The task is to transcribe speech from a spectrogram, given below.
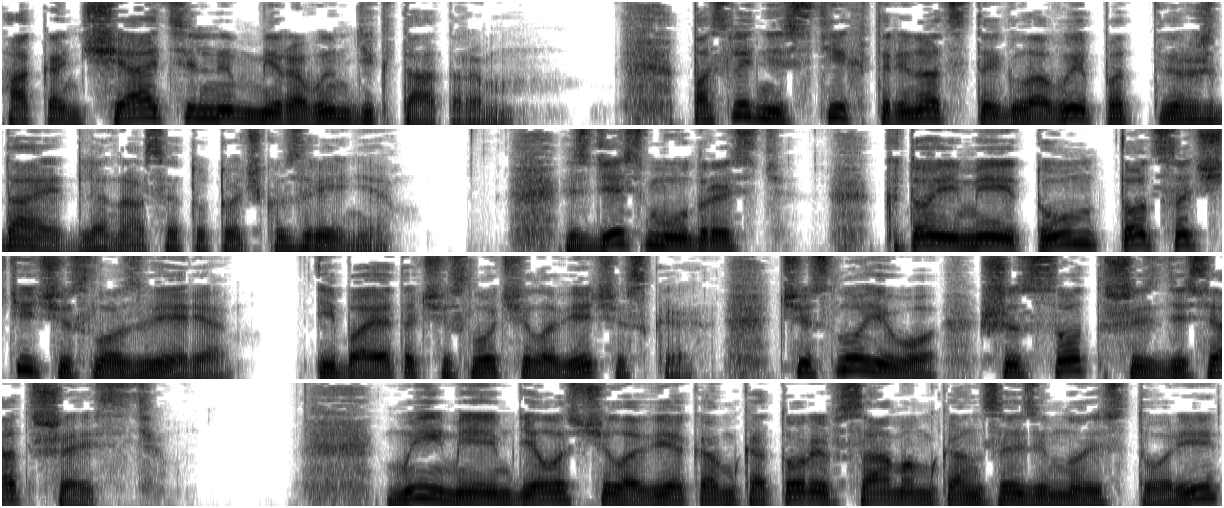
окончательным мировым диктатором. Последний стих тринадцатой главы подтверждает для нас эту точку зрения. Здесь мудрость, кто имеет ум, тот сочти число зверя, ибо это число человеческое, число его шестьсот шестьдесят шесть. Мы имеем дело с человеком, который в самом конце земной истории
